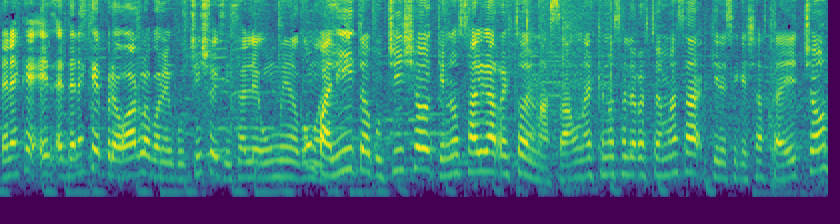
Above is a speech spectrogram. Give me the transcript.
Tenés que, eh, tenés que probarlo con el cuchillo y si sale húmedo, ¿cómo Un palito, cuchillo, que no salga resto de masa. Una vez que no sale resto de masa, quiere decir que ya está hecho,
